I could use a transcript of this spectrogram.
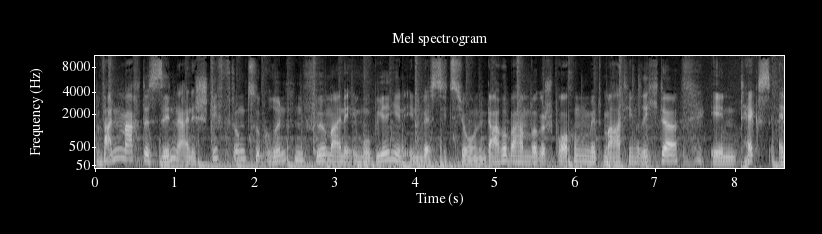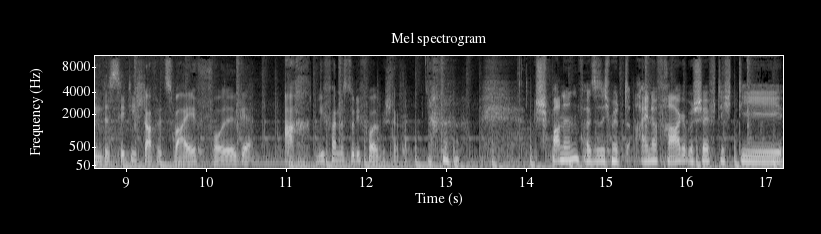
Wann macht es Sinn, eine Stiftung zu gründen für meine Immobilieninvestitionen? Darüber haben wir gesprochen mit Martin Richter in Tex and the City Staffel 2 Folge 8. Wie fandest du die Folge, Stefan? Spannend, weil sie sich mit einer Frage beschäftigt, die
